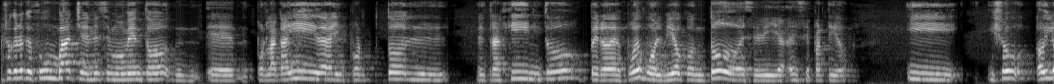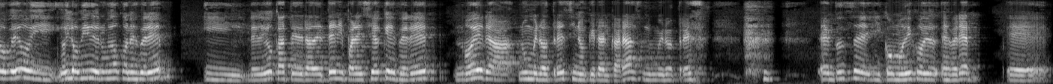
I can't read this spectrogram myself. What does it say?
yo creo que fue un bache en ese momento eh, por la caída y por todo el, el, trajín y todo, pero después volvió con todo ese día, ese partido. Y, y yo hoy lo veo y hoy lo vi de nuevo con Esberet y le dio cátedra de tenis. Parecía que Esberet no era número 3, sino que era Alcaraz número 3. Entonces, y como dijo Esberet, eh,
